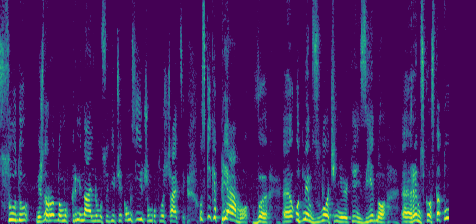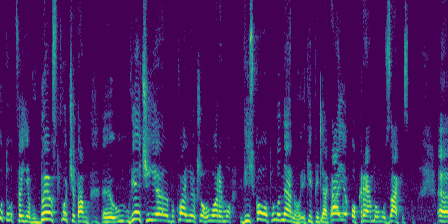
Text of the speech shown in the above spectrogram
суду, міжнародному кримінальному суді чи якомусь іншому площадці, оскільки прямо в е, одним з злочинів, який згідно е, Римського статуту, це є вбивство чи там е, увечіє, буквально, якщо говоримо, військовополоненого, який підлягає окремому захисту. Е,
